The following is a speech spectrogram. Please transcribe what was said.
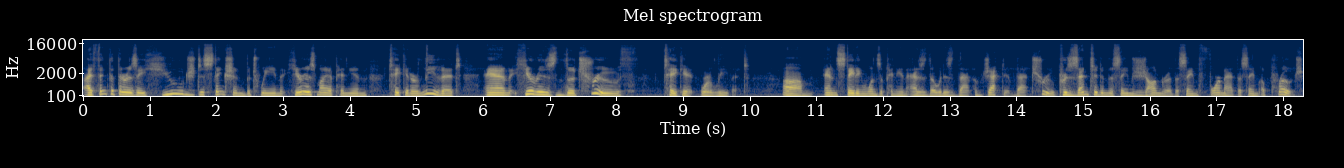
I think that there is a huge distinction between here is my opinion, take it or leave it, and here is the truth, take it or leave it um, and stating one's opinion as though it is that objective, that true, presented in the same genre, the same format, the same approach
